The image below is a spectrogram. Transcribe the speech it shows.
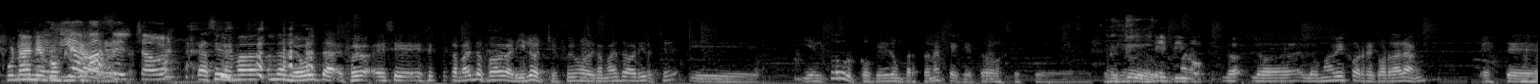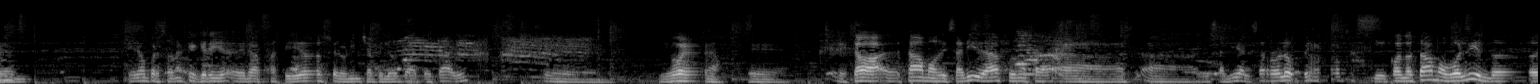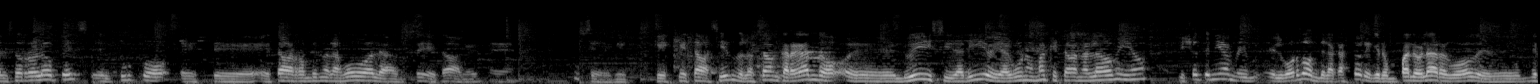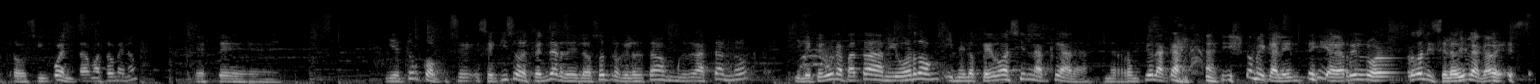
Un no año complicado. más el chabón. Casi me mandan de vuelta. Fue, ese, ese campamento fue a Bariloche. Fuimos de campamento a Bariloche. Y, y el turco, que era un personaje que todos. Este, El. Mítico. lo- lo- los más viejos recordarán. Este, Era un personaje que era, era fastidioso, era un hincha pelota total. Eh, y bueno, eh, estaba, estábamos de salida, fuimos a, a- de salida al Cerro López. Y cuando estábamos volviendo del Cerro López, el turco este, estaba rompiendo las bolas, sé, estaba, eh, no sé qué, qué- qué estaba haciendo, lo estaban cargando eh, Luis y Darío y algunos más que estaban al lado mío, y yo tenía el, el bordón de la Castore, que era un palo largo de, de un metro cincuenta más o menos, este, y el turco se, se quiso defender de los otros que lo estaban gastando y le pegó una patada a mi bordón y me lo pegó así en la cara, me rompió la cara y yo me calenté y agarré el bordón y se lo di en la cabeza.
